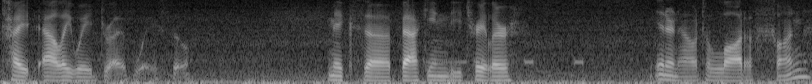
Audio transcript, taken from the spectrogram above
tight alleyway driveway, so makes uh, backing the trailer in and out a lot of fun.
